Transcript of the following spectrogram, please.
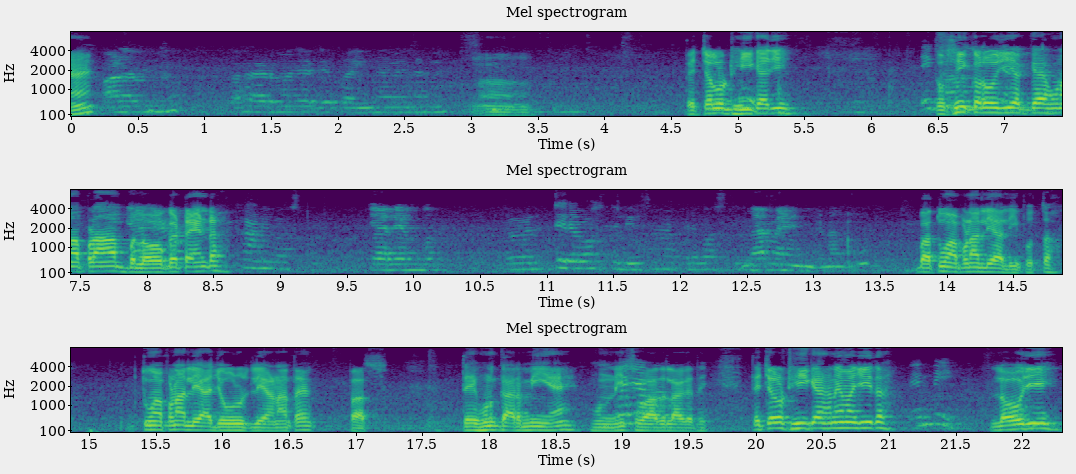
ਹੈ? ਆਲਾ ਮੈਨੂੰ ਪਹਾੜ ਮਾ ਜਾ ਕੇ ਪਾਈ ਨਵੇਂ ਨਵੇਂ ਹਾਂ। ਤੇ ਚਲੋ ਠੀਕ ਹੈ ਜੀ। ਤੁਸੀਂ ਕਰੋ ਜੀ ਅੱਗੇ ਹੁਣ ਆਪਣਾ ਬਲੌਗ ਅਟੈਂਡ ਖਾਣੇ ਵਾਸਤੇ। ਕਿਆ ਲਿਆਉਂਗਾ ਅਹ ਤੇਰੇ ਵਾਸਤੇ ਲਈ ਸੀ ਮੈਂ ਆਪਣੇ ਵਾਸਤੇ ਮੈਂ ਮੈਂ ਨਹੀਂ ਲੈਣਾ। ਬਾ ਤੂੰ ਆਪਣਾ ਲਿਆ ਲਈ ਪੁੱਤ। ਤੂੰ ਆਪਣਾ ਲਿਆ ਜੋ ਲਿਆਣਾ ਤਾਂ ਬਸ। ਤੇ ਹੁਣ ਗਰਮੀ ਹੈ ਹੁਣ ਨਹੀਂ ਸਵਾਦ ਲੱਗਦੇ। ਤੇ ਚਲੋ ਠੀਕ ਹੈ ਹਨੇ ਮਨਜੀਤ? ਐਮੀ ਲਓ ਜੀ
